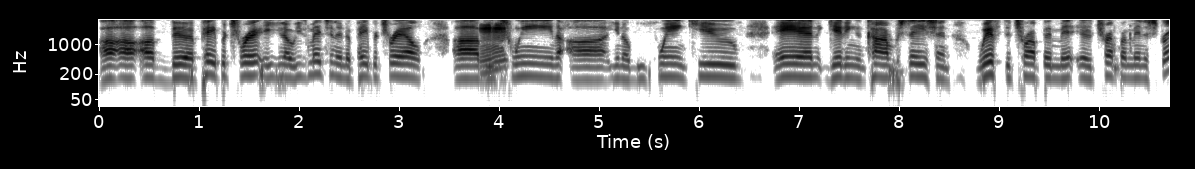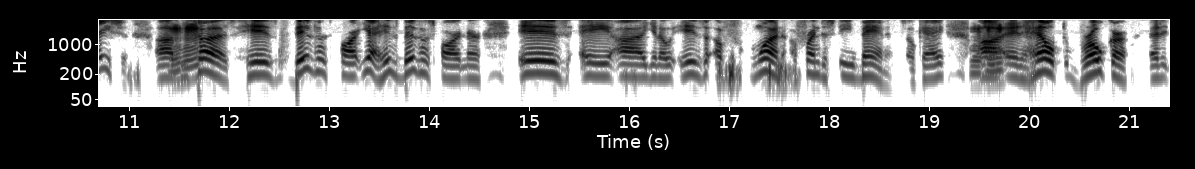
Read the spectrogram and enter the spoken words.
uh, uh, uh, the paper trail, you know, he's mentioning the paper trail, uh, Mhm. between, uh, you know, between Cube and getting a conversation with the Trump admi- uh, Trump administration, uh, Mhm. because his business part, yeah, his business partner is a, uh, you know, is a f- one a friend of Steve Bannon's, okay Mhm. uh, and helped broker and it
